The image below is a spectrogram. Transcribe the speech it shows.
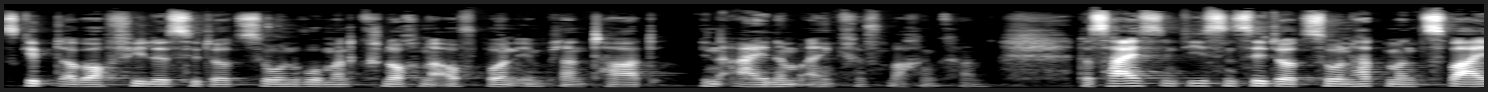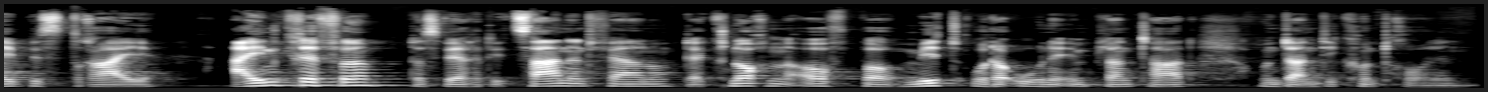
Es gibt aber auch viele Situationen, wo man Knochenaufbau und Implantat in einem Eingriff machen kann. Das heißt, in diesen Situationen hat man zwei bis drei Eingriffe, das wäre die Zahnentfernung, der Knochenaufbau mit oder ohne Implantat und dann die Kontrollen.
